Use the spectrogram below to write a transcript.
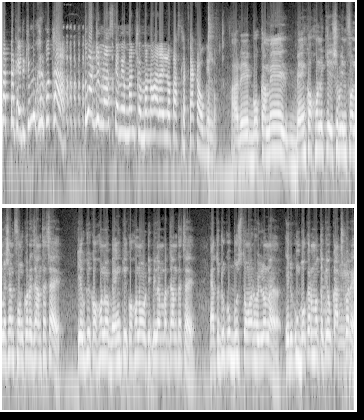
লাখ টাকা এটা কি মুখের কথা? তোমার জন্য আজকে আমি মান সম্মান হারাইলো পাঁচ লাখ টাকাও গেল। আরে বোকামে ব্যাংক কখনো কি এসব ইনফরমেশন ফোন করে জানতে চায়? কেউ কি কখনো ব্যাংক কি কখনো ওটিপি নাম্বার জানতে চায়? এতটুকু বুঝ তোমার হইল না। এরকম বোকার মতো কেউ কাজ করে?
